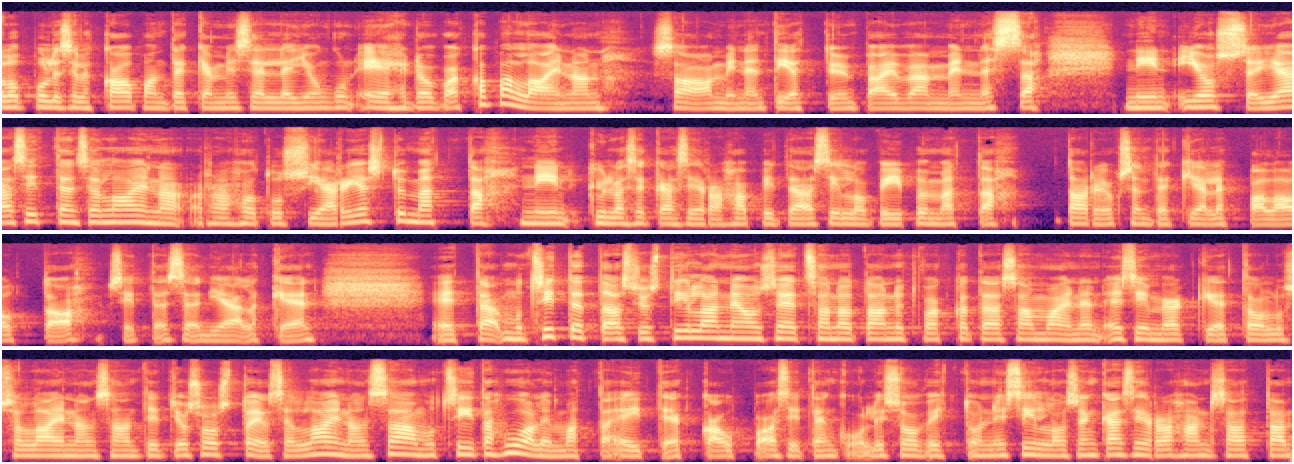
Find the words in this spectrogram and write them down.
lopulliselle kaupan tekemiselle jonkun ehdon, vaikkapa lainan saaminen tiettyyn päivään mennessä, niin jos se jää sitten se lainarahoitus järjestymättä, niin kyllä se käsiraha pitää silloin viipymättä tarjouksen tekijälle palauttaa sitten sen jälkeen. Että, mutta sitten taas, jos tilanne on se, että sanotaan nyt vaikka tämä samainen esimerkki, että on ollut se lainansaanti, että jos ostaja sen lainan saa, mutta siitä huolimatta ei tee kauppaa siten, kun oli sovittu, niin silloin sen käsirahan saattaa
